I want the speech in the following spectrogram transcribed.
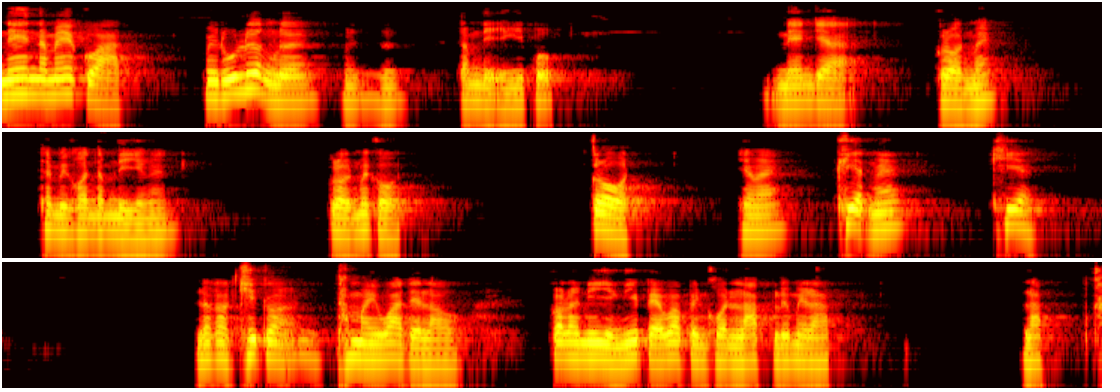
เน้นนะไม่กวาด ไม่รู้เรื่องเลยตำหนิอย่างนี้ปุ๊บเน้นจะโกรธไหม ถ้ามีคนตำหนิอย่างนั้น โกรธไม่โกรธ โกรธใช่ไหมเครียดไหมเครียด แล้วก็คิดว่าทำไมว่าแต่เรา กรณีอย่างนี้แปลว่าเป็นคนรับหรือไม่รับ รับค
